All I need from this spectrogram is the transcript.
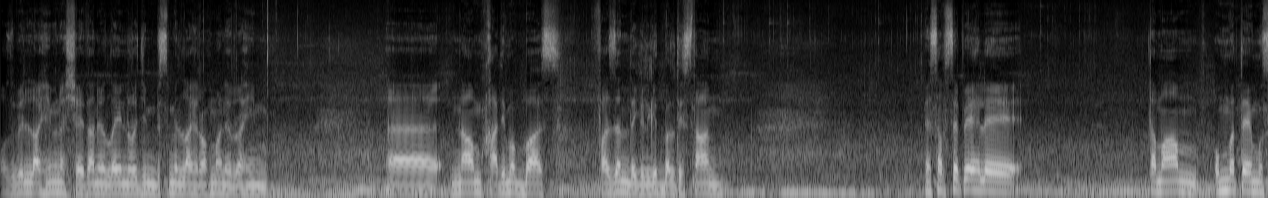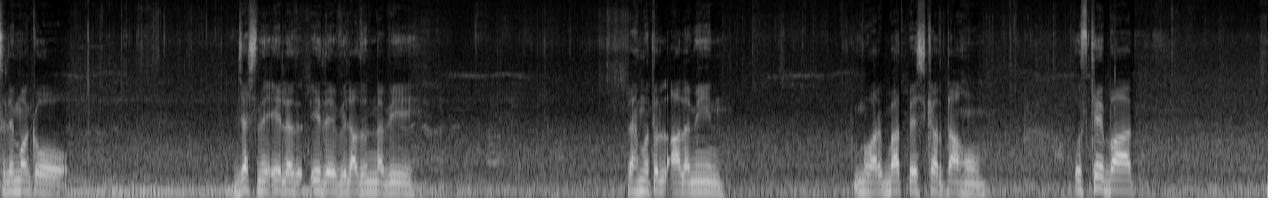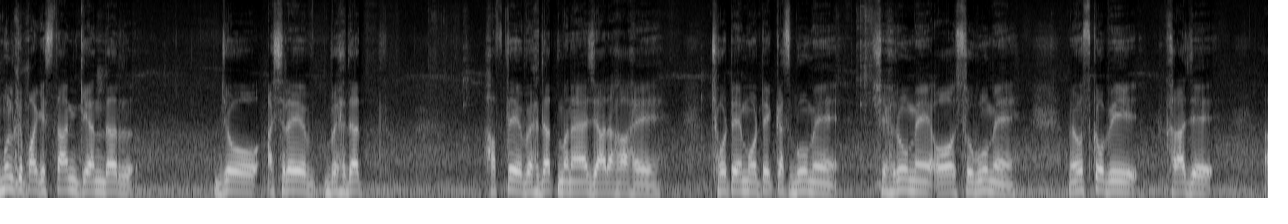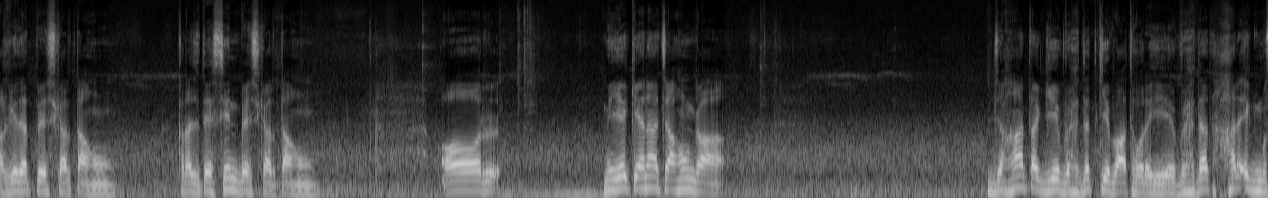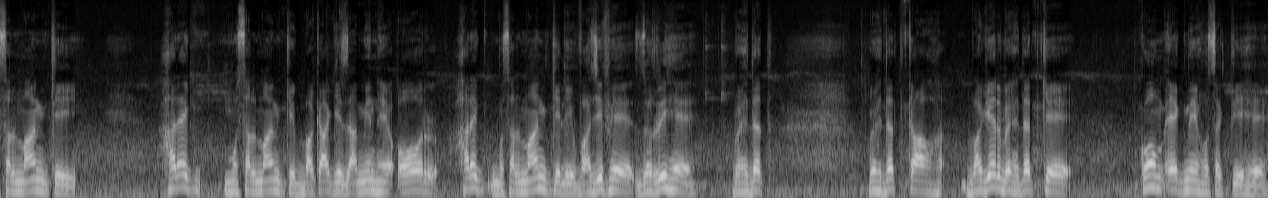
अज़बिल्लिमिनशैतानरजीम बसमीम नाम खादिम अब्बास फ़र्जंद गिलगित बल्तिस्तान मैं सबसे पहले तमाम उम्मत मुसलिमा को जश्न ईद विलादुलनबी रहमतुल आलमीन मुबारकबाद पेश करता हूँ उसके बाद मुल्क पाकिस्तान के अंदर जो अशर वहदत हफ़्ते वहदत मनाया जा रहा है। छोटे मोटे कस्बों में, शहरों में और सूबों में मैं उसको भी खराज अकीदत पेश करता हूँ खराज तहसिन पेश करता हूँ। और मैं ये कहना चाहूँगा, जहाँ तक ये वहदत की बात हो रही है, वहदत हर एक मुसलमान की, हर एक मुसलमान की बका की ज़मीन है और हर एक मुसलमान के लिए वाजिब है, ज़रूरी है वहदत वहदत का, बग़ैर वहदत के कौम एक नहीं हो सकती है।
